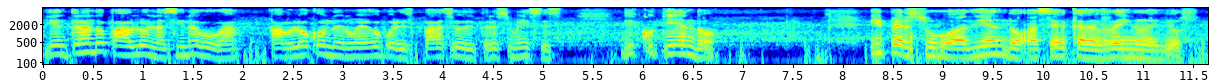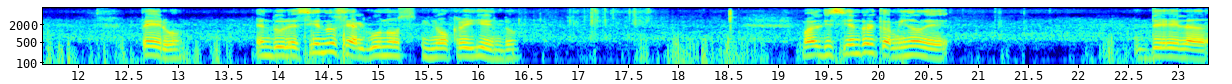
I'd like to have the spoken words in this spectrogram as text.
Y entrando Pablo en la sinagoga, habló con de nuevo por espacio de tres meses, discutiendo y persuadiendo acerca del reino de Dios. Pero, endureciéndose algunos y no creyendo, maldiciendo el camino de de la,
